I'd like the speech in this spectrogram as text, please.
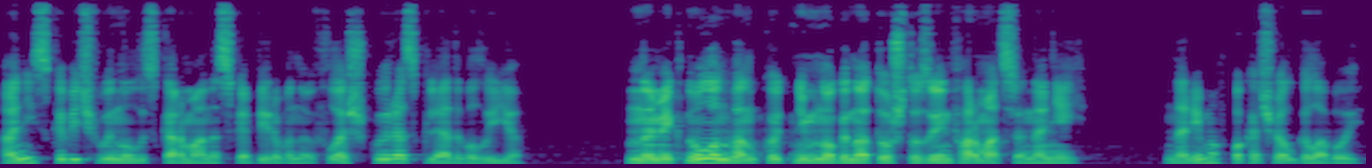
Анискович вынул из кармана скопированную флешку и разглядывал ее. Намекнул он вам хоть немного на то, что за информация на ней? Наримов покачал головой.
